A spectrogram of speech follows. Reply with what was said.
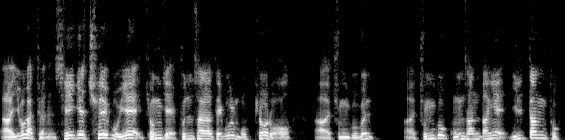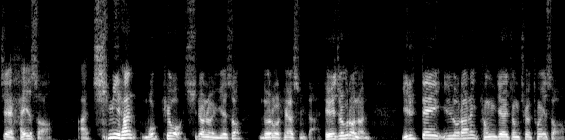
아, 이와 같은 세계 최고의 경제 군사 대국을 목표로 아, 중국은 아, 중국 공산당의 일당 독재 하에서 아, 치밀한 목표 실현을 위해서 노력을 해왔습니다. 대외적으로는 1대1로라는 경제 정책을 통해서 어,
